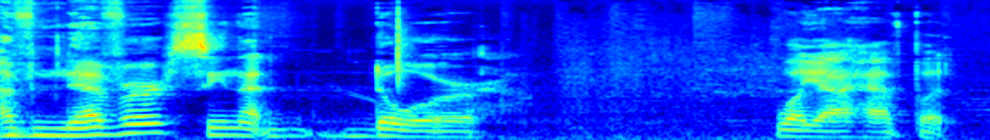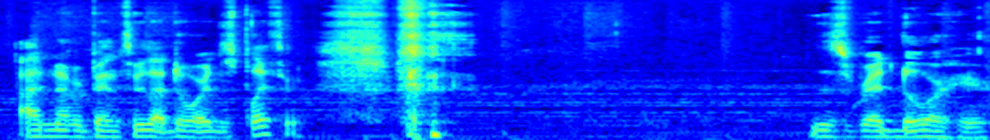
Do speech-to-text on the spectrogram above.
I've never seen that door. Well, yeah, I have, but I've never been through that door in this playthrough. this red door here.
